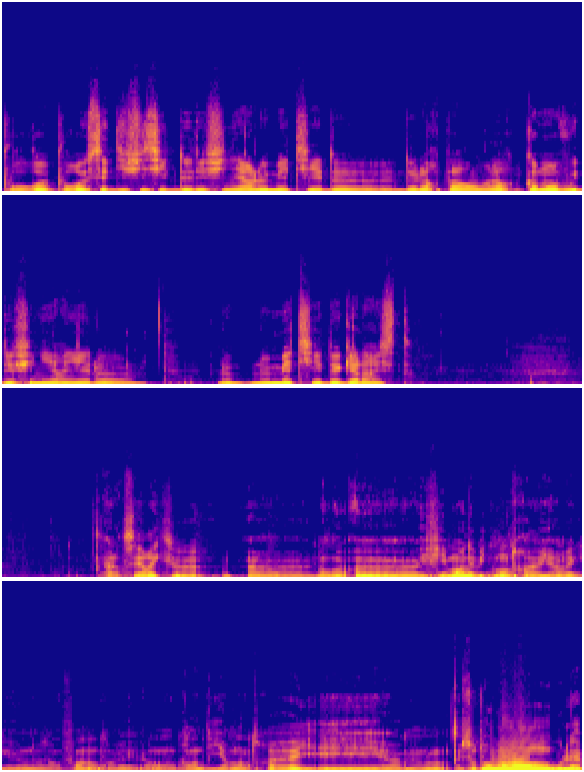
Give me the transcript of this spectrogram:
pour, pour eux, c'est difficile de définir le métier de, de leurs parents. Alors comment vous définiriez le, le, métier de galeriste Alors c'est vrai que euh, donc euh, et moi on habite Montreuil hein, avec nos enfants donc on grandit à Montreuil et euh, surtout au moment où la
